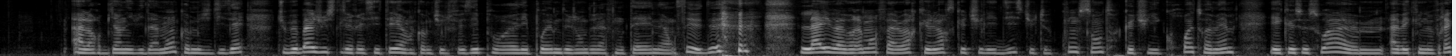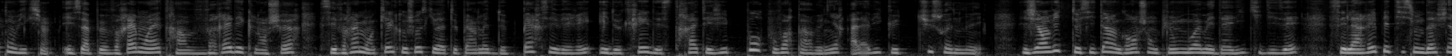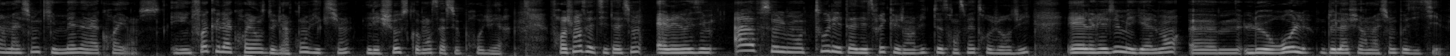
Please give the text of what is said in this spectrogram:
Alors bien évidemment, comme je disais, tu peux pas juste les réciter hein, comme tu le faisais pour euh, les poèmes de Jean de La Fontaine en CE2. Là, il va vraiment falloir que lorsque tu les dises, tu te concentres, que tu y crois toi-même et que ce soit euh, avec une vraie conviction. Et ça peut vraiment être un vrai déclencheur. C'est vraiment quelque chose qui va te permettre de persévérer et de créer des stratégies pour pouvoir parvenir à la vie que tu souhaites mener. J'ai envie de te citer un grand champion, Mohamed Ali, qui disait C'est la répétition d'affirmations qui mène à la croyance. Et une fois que la croyance devient conviction, les choses commencent à se produire. Franchement, cette citation, elle résume absolument tout l'état d'esprit que j'ai envie de te transmettre aujourd'hui et elle résume également euh, le rôle de l'affirmation positive.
